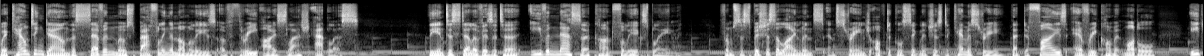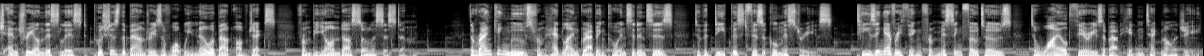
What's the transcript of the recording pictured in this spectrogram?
We're counting down the seven most baffling anomalies of 3I-Atlas. The interstellar visitor even NASA can't fully explain. From suspicious alignments and strange optical signatures to chemistry that defies every comet model, each entry on this list pushes the boundaries of what we know about objects from beyond our solar system. The ranking moves from headline-grabbing coincidences to the deepest physical mysteries, teasing everything from missing photos to wild theories about hidden technology.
